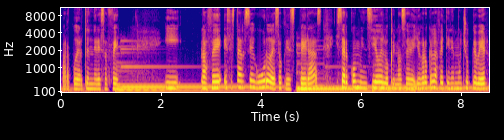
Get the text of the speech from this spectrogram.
para poder tener esa fe. Y la fe es estar seguro de eso que esperas y estar convencido de lo que no se ve. Yo creo que la fe tiene mucho que ver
